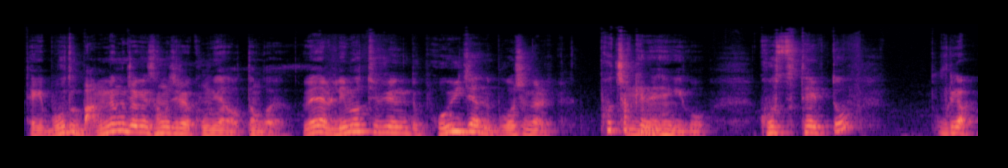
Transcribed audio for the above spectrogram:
되게 모두 망령적인 성질을 공유하는 어떤 거예요. 왜냐면 Remote Viewing도 보이지 않는 무엇인가를 포착해낸 행위고 Ghost Tape도 우리가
